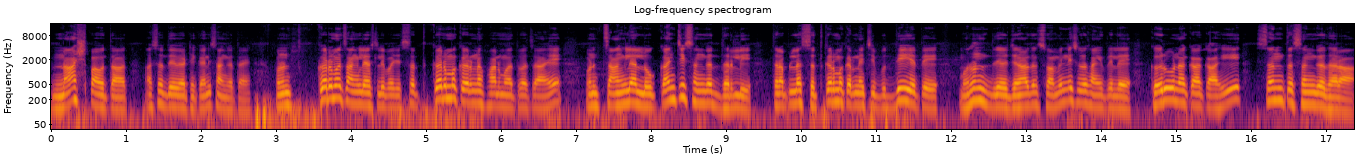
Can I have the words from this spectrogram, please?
नाश पावतात असं देव या ठिकाणी सांगत आहे. म्हणून कर्म चांगले असले पाहिजे. सत्कर्म करणं फार महत्त्वाचं आहे. म्हणून चांगल्या लोकांची संगत धरली तर आपल्याला सत्कर्म करण्याची बुद्धी येते. म्हणून जनार्दन स्वामींनी सुद्धा सांगितलेलं आहे करू नका काही संत संग धरा.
